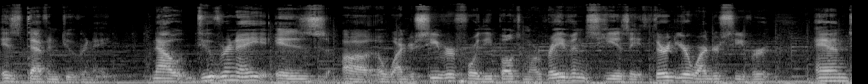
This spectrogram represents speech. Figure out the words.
is Devin Duvernay. Now, Duvernay is uh, a wide receiver for the Baltimore Ravens. He is a third year wide receiver, and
